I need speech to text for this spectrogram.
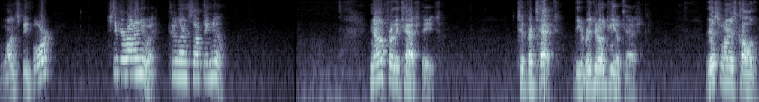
once before, stick around anyway. Could learn something new. Now for the cache page. To protect the original geocache, this one is called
